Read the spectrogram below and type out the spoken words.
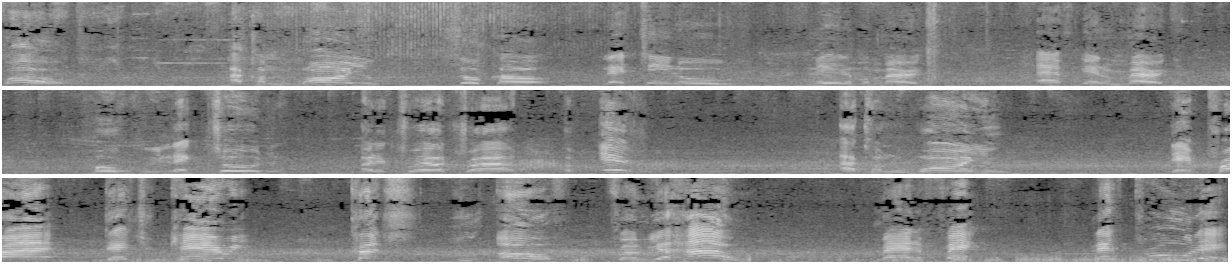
fall. I come to warn you, so-called Latinos, Native Americans, African Americans, hopefully elect children of the 12 tribes of Israel. I come to warn you that pride that you carry cuts you off from your house. Matter of fact, let's prove that.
